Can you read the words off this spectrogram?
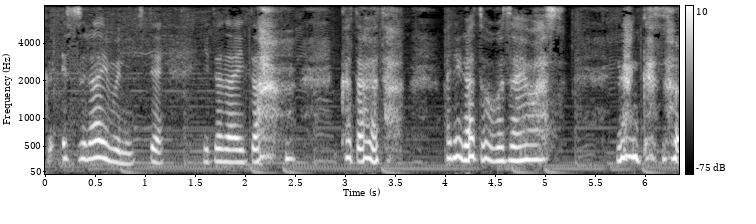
ク S ライブに来ていただいた 方々、ありがとうございます。なんかさ、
